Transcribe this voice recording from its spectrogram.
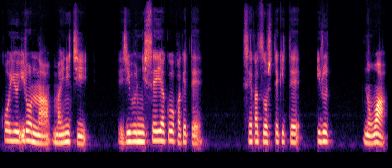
こういういろんな毎日自分に制約をかけて生活をしてきているのは、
